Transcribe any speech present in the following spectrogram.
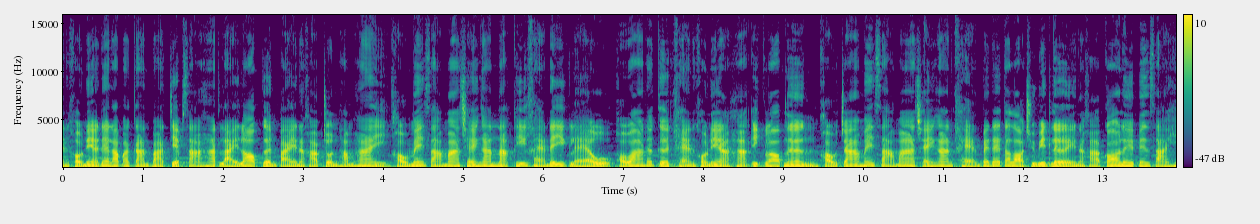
นเขาเนี่ยได้รับอาการบาดเจ็บสาหัสหลายรอบเกินไปนะครับจนทำให้เขาไม่สามารถใช้ช้งานหนักที่แขนได้อีกแล้ว เพราะว่าถ้าเกิดแขนเขาเนี่ยหักอีกรอบนึง เขาจะไม่สามารถใช้งานแขนไปได้ตลอดชีวิตเลยนะครับ ก็เลยเป็นสาเห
